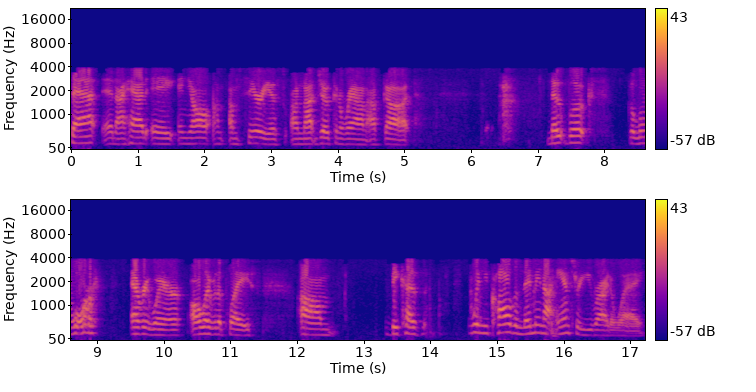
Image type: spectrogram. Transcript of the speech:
sat and I had a and y'all. I'm, I'm serious. I'm not joking around. I've got notebooks galore everywhere, all over the place, um, because when you call them, they may not answer you right away.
